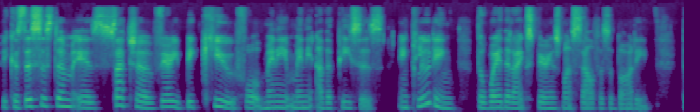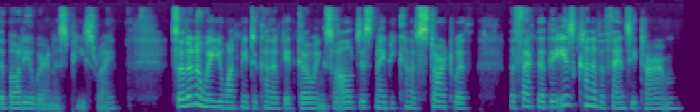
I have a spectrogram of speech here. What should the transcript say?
because this system is such a very big cue for many, many other pieces, including the way that I experience myself as a body, the body awareness piece, right? So I don't know where you want me to kind of get going. So I'll just maybe kind of start with the fact that there is kind of a fancy term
